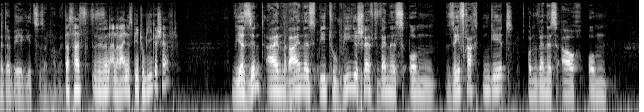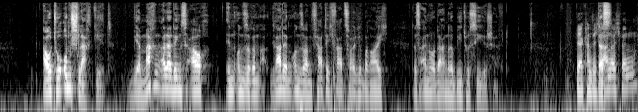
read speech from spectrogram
mit der BEG zusammenarbeiten. Das heißt, Sie sind ein reines B2B-Geschäft? Wir sind ein reines B2B-Geschäft, wenn es um Seefrachten geht und wenn es auch um Autoumschlag geht. Wir machen allerdings auch in unserem, gerade in unserem Fertigfahrzeugebereich, das eine oder andere B2C-Geschäft. Wer kann sich Das- da an euch wenden?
